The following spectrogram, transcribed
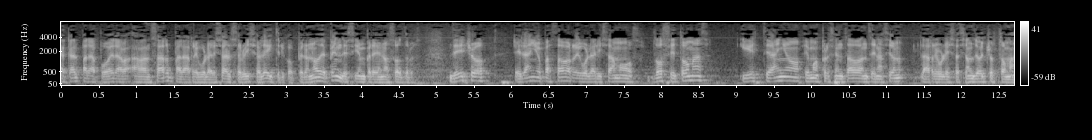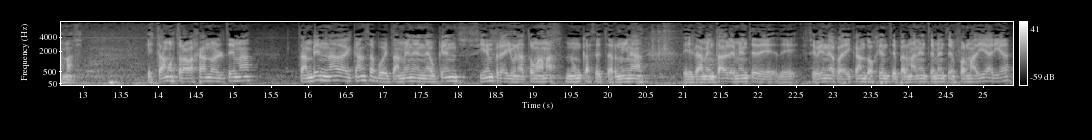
a CALF para poder avanzar para regularizar el servicio eléctrico, pero no depende siempre de nosotros. De hecho, el año pasado regularizamos 12 tomas y este año hemos presentado ante Nación la regularización de ocho tomas más. Estamos trabajando en el tema, también nada alcanza porque también en Neuquén siempre hay una toma más, nunca se termina, eh, lamentablemente de, se viene erradicando gente permanentemente en forma diaria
